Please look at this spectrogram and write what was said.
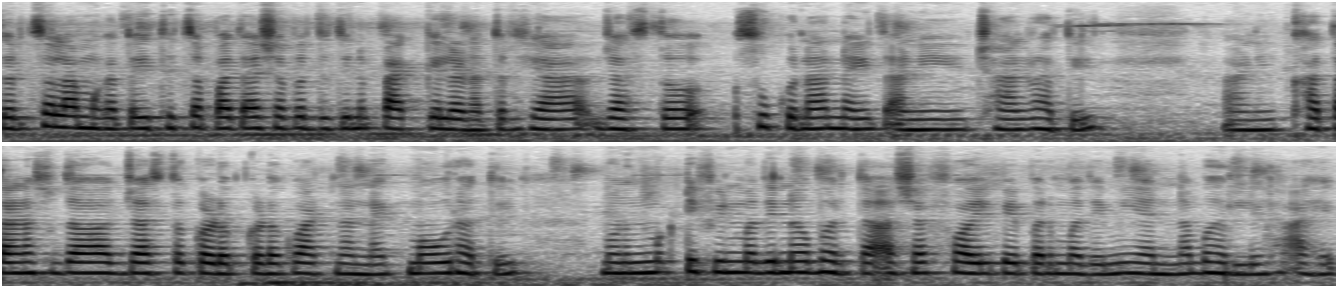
तर चला मग आता इथे चपात्या अशा पद्धतीनं पॅक केल्या ना तर ह्या जास्त सुकणार नाहीत आणि छान राहतील. आणि खातानासुद्धा जास्त कडक कडक वाटणार नाहीत मऊ राहतील. म्हणून मग टिफिनमध्ये न भरता अशा फॉईल पेपरमध्ये मी यांना भरलेल्या आहेत.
